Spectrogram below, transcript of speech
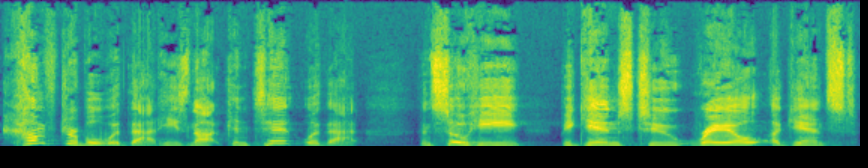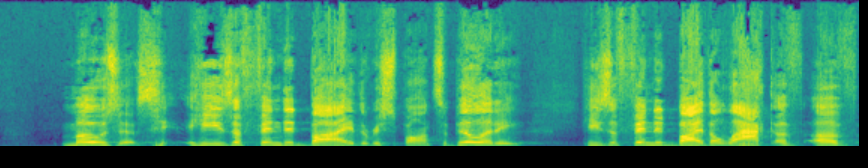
comfortable with that. He's not content with that. And so he begins to rail against Moses. He's offended by the responsibility. He's offended by the lack of, of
